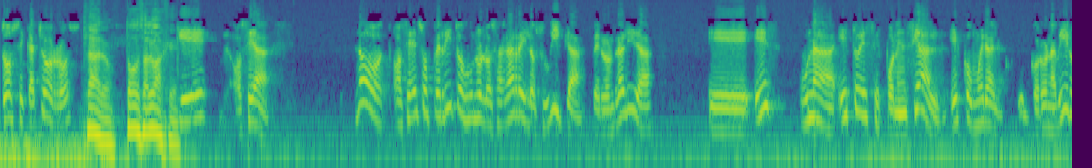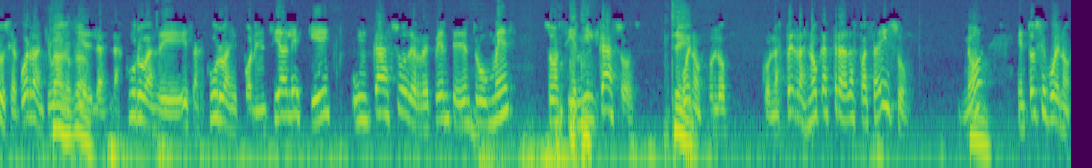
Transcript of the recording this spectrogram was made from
12 cachorros Claro. Todo salvaje. que, o sea, No, o sea, esos perritos uno los agarra y los ubica, pero en realidad eh, es una, esto es exponencial, es como era el, el coronavirus, ¿se acuerdan? Que Claro, uno decía, claro. las, las curvas de esas curvas exponenciales que un caso de repente dentro de un mes son 100.000 casos. Sí. Bueno, con los con las perras no castradas pasa eso, ¿no? Mm. Entonces, bueno,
